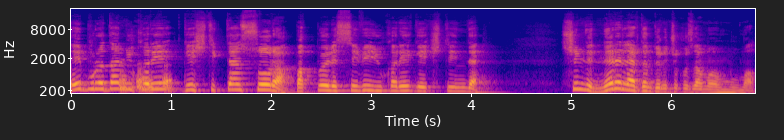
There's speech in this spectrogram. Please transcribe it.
E buradan yukarıya geçtikten sonra bak böyle seviye yukarıya geçtiğinde şimdi nerelerden dönecek o zaman bu mal?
